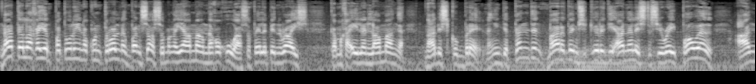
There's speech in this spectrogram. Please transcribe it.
natalakay ang patuloy na kontrol ng bansa sa mga yamang nakukuha sa Philippine Rice. Kamakailan lamang nadiskubre ng Independent Maritime Security Analyst na si Ray Powell ang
